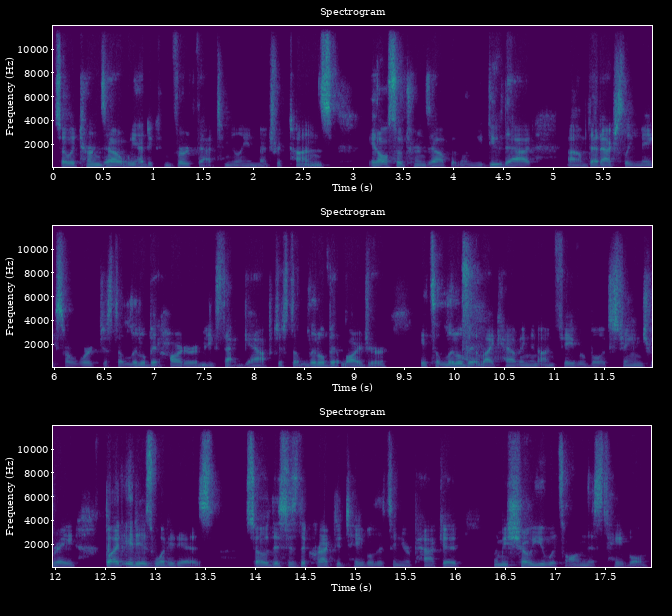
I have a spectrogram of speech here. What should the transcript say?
So it turns out we had to convert that to million metric tons. It also turns out that when we do that, um, that actually makes our work just a little bit harder. It makes that gap just a little bit larger. It's a little bit like having an unfavorable exchange rate, but it is what it is. So this is the corrected table that's in your packet. Let me show you what's on this table.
